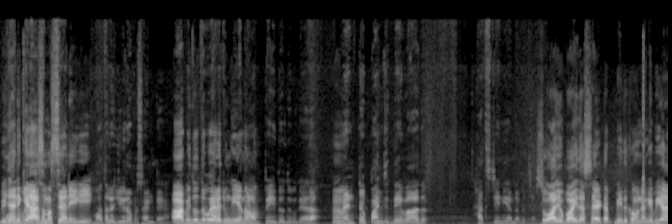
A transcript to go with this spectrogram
ਵੀ ਯਾਨੀ ਕਿ ਆਹ ਸਮੱਸਿਆ ਨਹੀਂ ਹੈਗੀ। ਮਤਲਬ 0% ਹੈ। ਆਪ ਹੀ ਦੁੱਧ ਵਗੈਰਾ ਚੁੰਗੀ ਜਾਂਦਾ ਹੁਣ। ਆਪੇ ਹੀ ਦੁੱਧ ਵਗੈਰਾ। ਮਿੰਟ 5 ਦੇ ਬਾਅਦ ਹੱਥ 'ਚ ਹੀ ਨਹੀਂ ਆਉਂਦਾ ਬੱਚਾ। ਸੋ ਆਜੋ ਬਾਈ ਦਾ ਸੈਟਅਪ ਵੀ ਦਿਖਾਉਣਾਂਗੇ ਵੀ ਆ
